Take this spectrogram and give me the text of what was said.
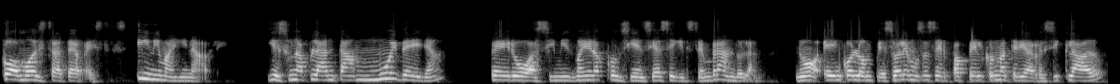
como extraterrestres, inimaginable. Y es una planta muy bella, pero asimismo hay una conciencia de seguir sembrándola. ¿no? En Colombia solemos hacer papel con material reciclado,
